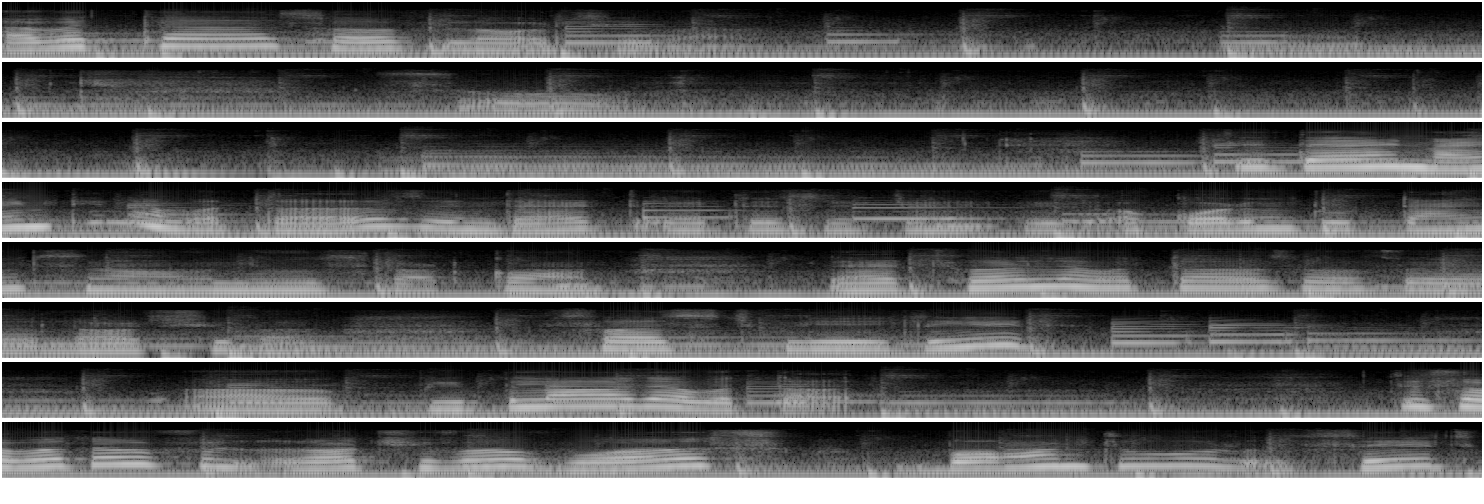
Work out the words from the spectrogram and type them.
Avatars of Lord Shiva. So, there are 19 avatars in that it is written according to timesnownews.com there are 12 avatars of uh, lord shiva first we'll read uh, people are the avatar this avatar of lord shiva was born to sage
